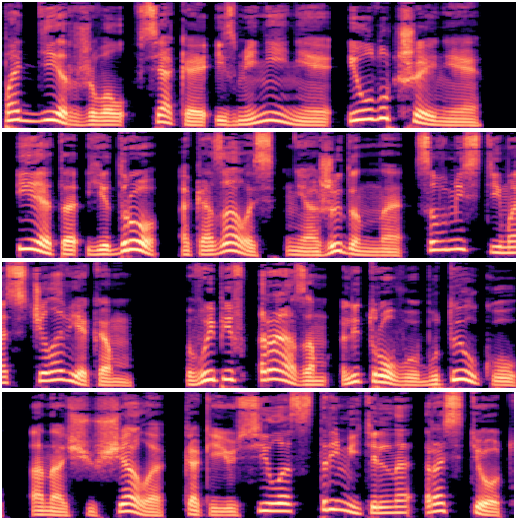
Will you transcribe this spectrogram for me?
поддерживал всякое изменение и улучшение, и это ядро оказалось неожиданно совместимо с человеком. Выпив разом литровую бутылку, она ощущала, как ее сила стремительно растет.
